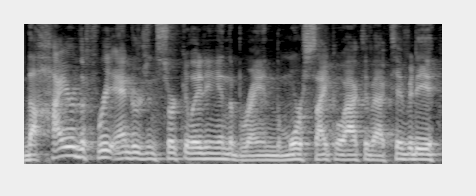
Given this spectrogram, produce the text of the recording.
The higher the free androgens circulating in the brain, the more psychoactive activity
